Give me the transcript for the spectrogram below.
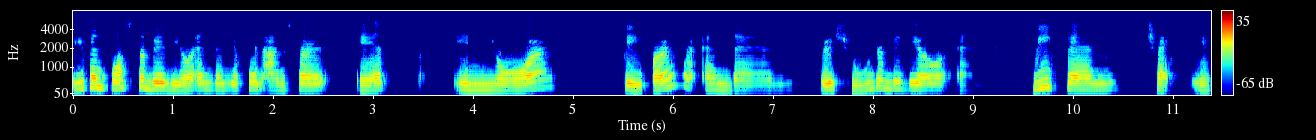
you can pause the video and then you can answer it in your paper and then resume the video and we can check if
